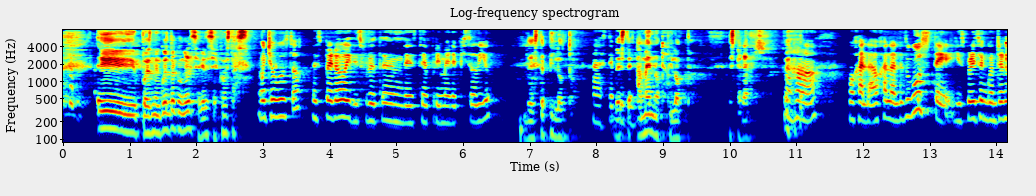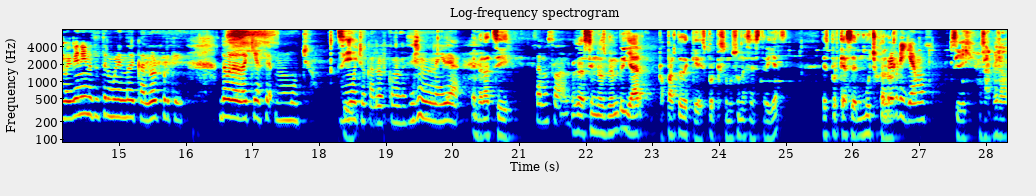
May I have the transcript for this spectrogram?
y pues me encuentro con Grecia. Grecia, ¿cómo estás? Mucho gusto. Espero y disfruten de este primer episodio. De este piloto, Ah, este de este ameno piloto. Esperamos. Ajá. Ojalá, ojalá les guste. Y espero y se encuentren muy bien y no se estén muriendo de calor porque de verdad aquí hace mucho, Sí. mucho calor, como les tienen una idea. En verdad, sí. Estamos sudando. O sea, si nos ven brillar, aparte de que es porque somos unas estrellas, es porque hace mucho Siempre calor. brillamos. Sí, o sea, pero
